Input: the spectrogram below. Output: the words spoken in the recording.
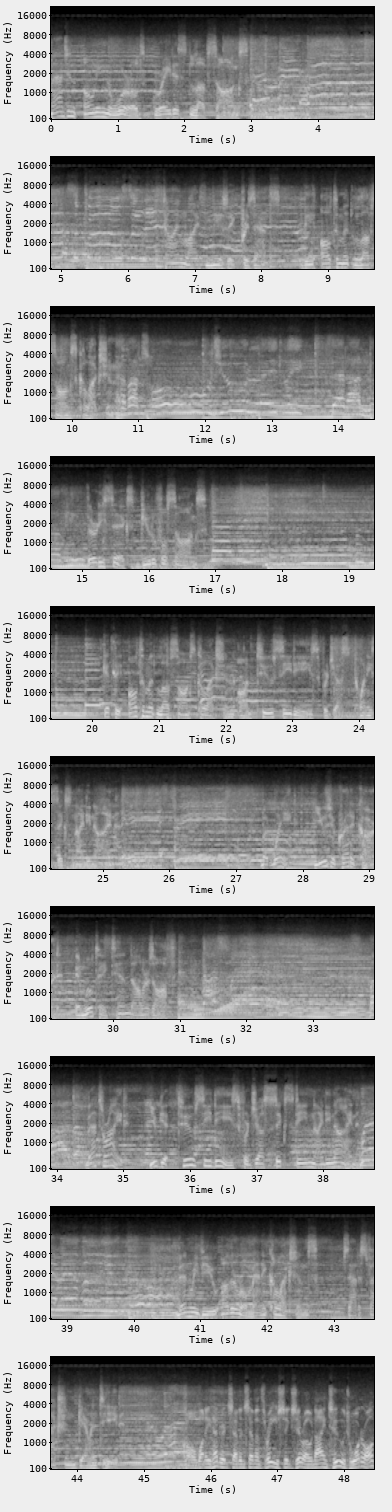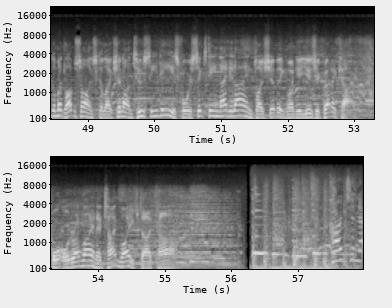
Imagine owning the world's greatest love songs. Time Life Music presents the Ultimate Love Songs Collection. Have I told you lately that I love you? 36 beautiful songs. Get the Ultimate Love Songs Collection on two CDs for just $26.99. But wait, use your credit card and we'll take $10 off. That's right. You get two CDs for just $16.99. Then review other romantic collections. Satisfaction guaranteed. Call 1-800-773-6092 to order Ultimate Love Songs Collection on two CDs for $16.99 plus shipping when you use your credit card. Or order online at timelife.com.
